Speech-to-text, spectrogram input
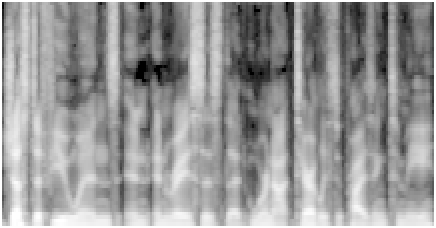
just a few wins in, in races that were not terribly surprising to me.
